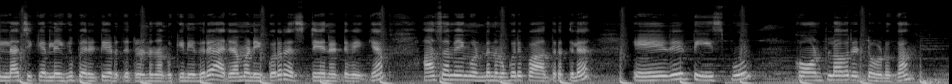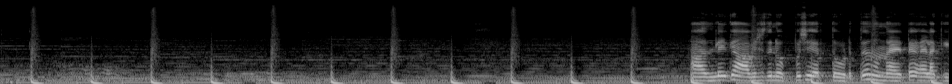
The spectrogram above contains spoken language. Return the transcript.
എല്ലാ ചിക്കനിലേക്കും പുരട്ടി എടുത്തിട്ടുണ്ട് നമുക്കിനി ഇതൊരു അരമണിക്കൂർ റെസ്റ്റ് ചെയ്യാനായിട്ട് വയ്ക്കാം ആ സമയം കൊണ്ട് നമുക്കൊരു പാത്രത്തിൽ ഏഴ് ടീസ്പൂൺ കോൺഫ്ലവർ ഇട്ട് കൊടുക്കാം. അതിലേക്ക് ആവശ്യത്തിന് ഉപ്പ് ചേർത്ത് കൊടുത്ത് നന്നായിട്ട് ഇളക്കി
